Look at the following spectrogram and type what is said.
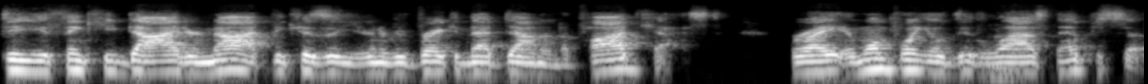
Do you think he died or not? Because you're going to be breaking that down in a podcast, right? At one point, you'll do the last episode,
